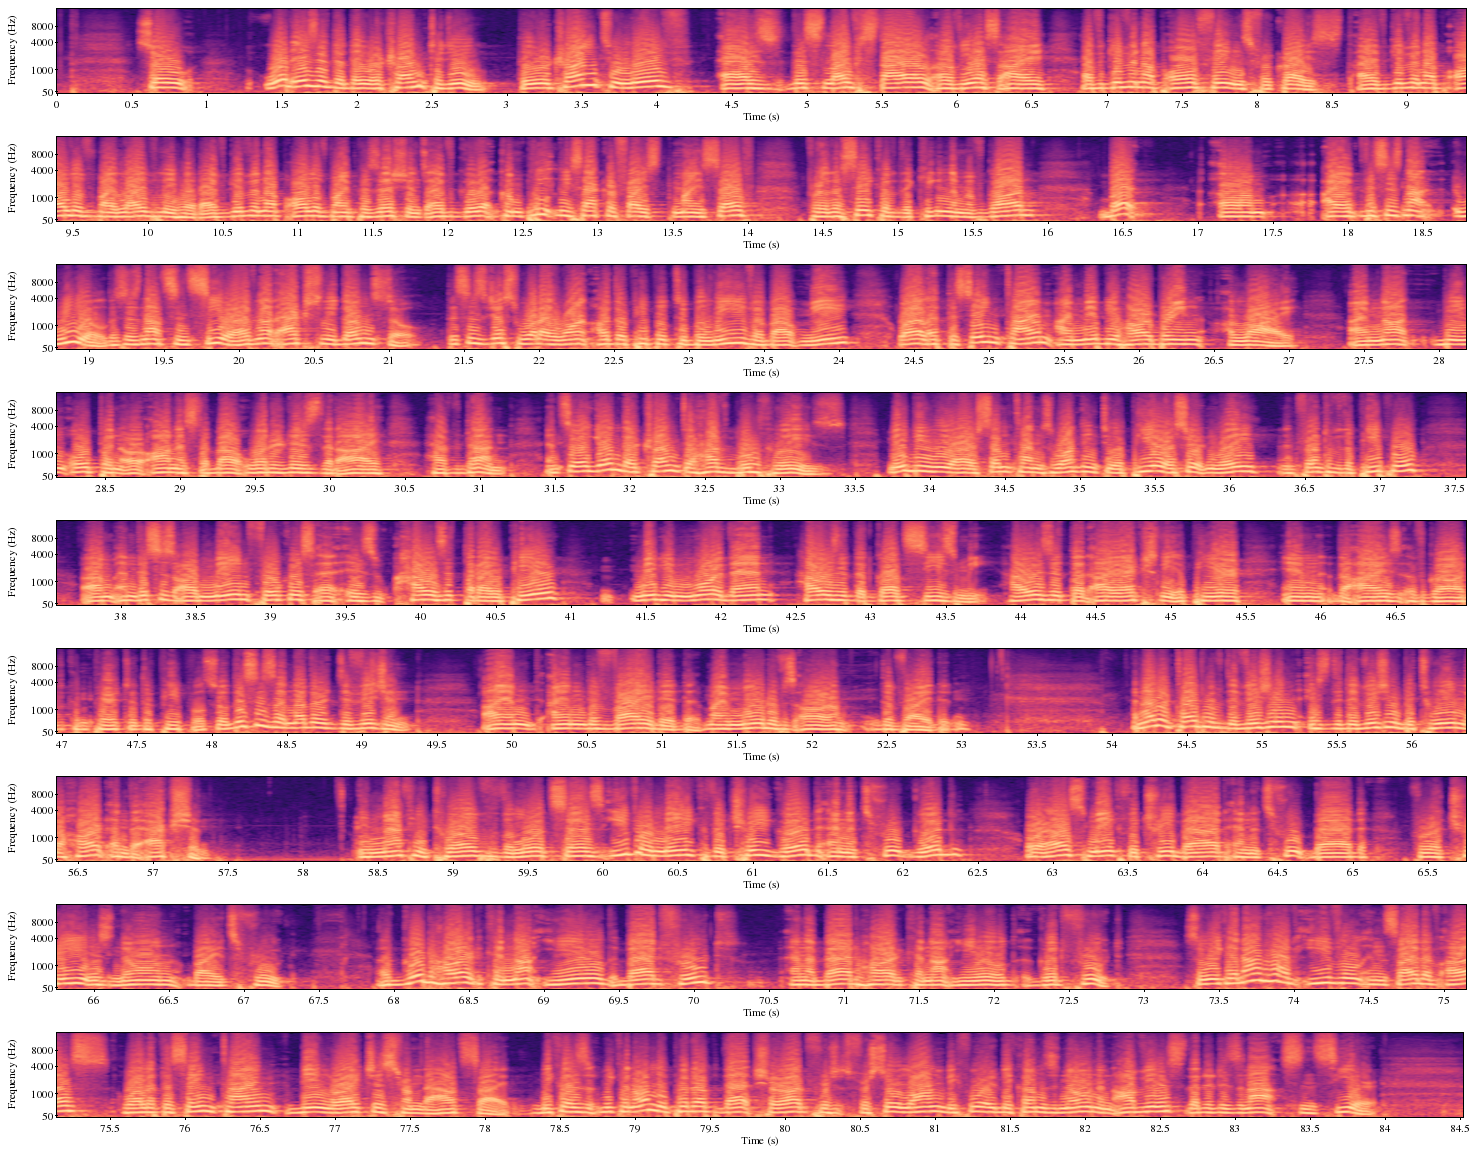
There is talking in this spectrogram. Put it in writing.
So, what is it that they were trying to do? They were trying to live as this lifestyle of, yes, I have given up all things for Christ. I have given up all of my livelihood. I've given up all of my possessions. I've completely sacrificed myself for the sake of the kingdom of God. But um, I, this is not real. This is not sincere. I have not actually done so. This is just what I want other people to believe about me, while at the same time I may be harboring a lie. I'm not being open or honest about what it is that I have done. And so again, they're trying to have both ways. Maybe we are sometimes wanting to appear a certain way in front of the people, um, and this is our main focus uh, is how is it that I appear? Maybe more than how is it that God sees me? How is it that I actually appear in the eyes of God compared to the people? So this is another division. I am, I am divided. My motives are divided. Another type of division is the division between the heart and the action. In Matthew 12, the Lord says, Either make the tree good and its fruit good, or else make the tree bad and its fruit bad, for a tree is known by its fruit. A good heart cannot yield bad fruit, and a bad heart cannot yield good fruit. So we cannot have evil inside of us while at the same time being righteous from the outside. Because we can only put up that charade for, for so long before it becomes known and obvious that it is not sincere.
